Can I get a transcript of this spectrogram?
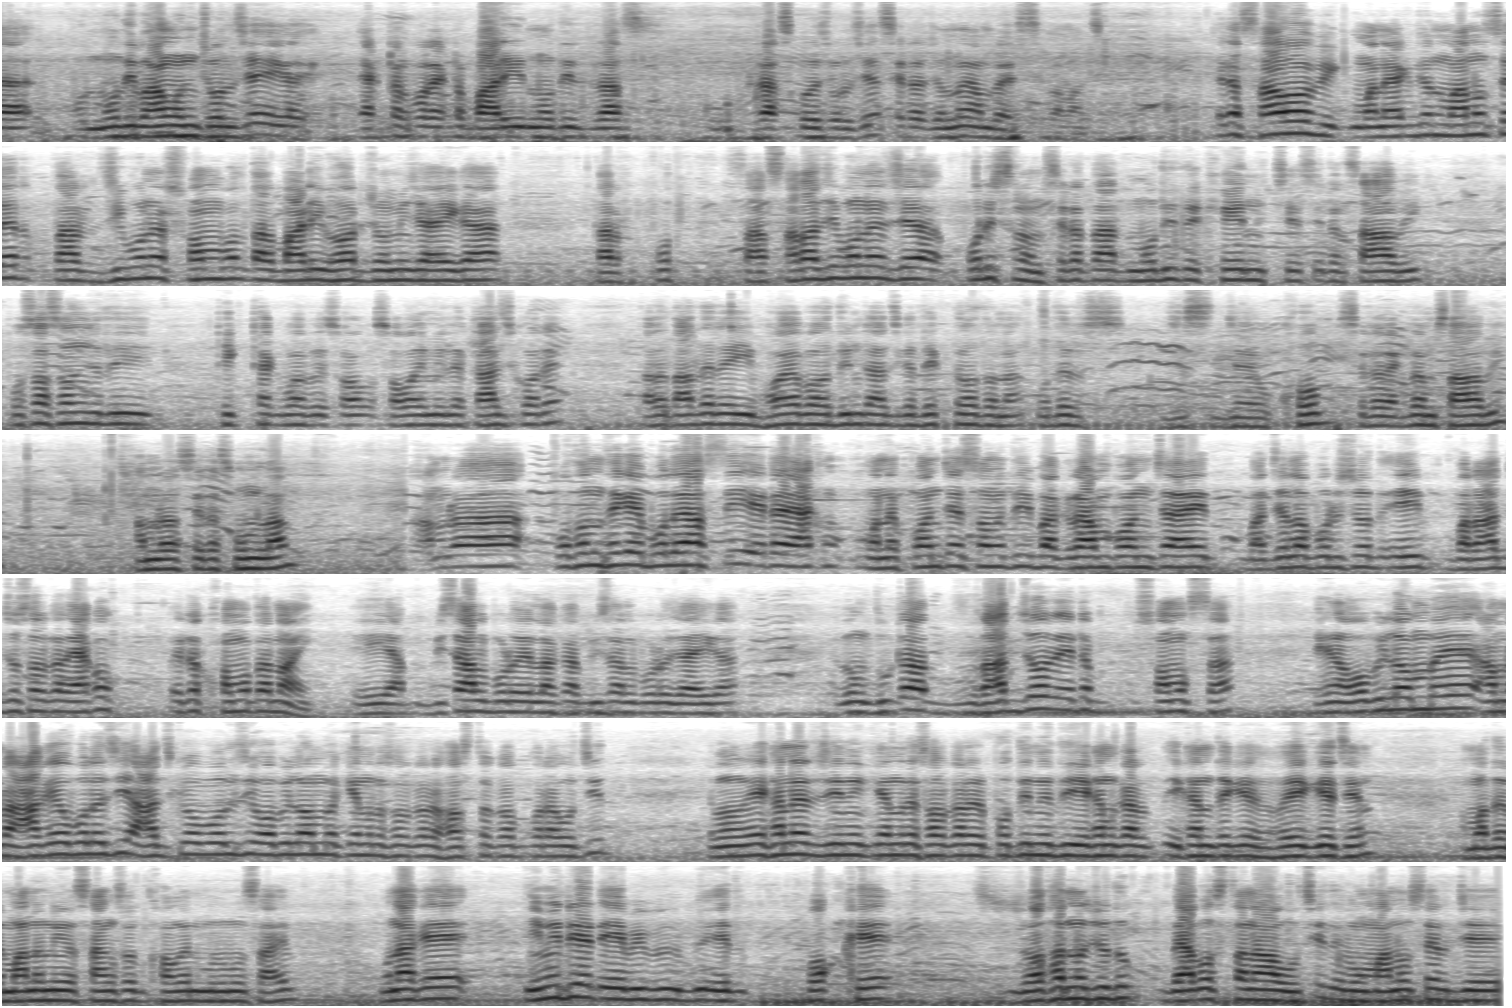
নদী ভাঙন চলছে একটার পর একটা বাড়ি, নদীর গ্রাস গ্রাস করে চলছে, সেটার জন্য আমরা এসেছিলাম আজকে। এটা স্বাভাবিক মানে একজন মানুষের তার জীবনের সম্বল, তার বাড়ি ঘর জমি জায়গা, তার সারা জীবনের যে পরিশ্রম, সেটা তার নদীতে খেয়ে নিচ্ছে, সেটা স্বাভাবিক। প্রশাসন যদি ঠিকঠাকভাবে সবাই মিলে কাজ করে, তাহলে তাদের এই ভয়াবহ দিনটা আজকে দেখতে হতো না। ওদের যে ক্ষোভ, সেটা একদম স্বাভাবিক। আমরা সেটা শুনলাম। আমরা প্রথম থেকে বলে আসছি, এটা এক মানে পঞ্চায়েত সমিতি বা গ্রাম পঞ্চায়েত বা জেলা পরিষদ, এই বা রাজ্য সরকার একক এটা ক্ষমতা নয়। এই বিশাল বড় এলাকা, বিশাল বড় জায়গা এবং দুটা রাজ্যর এটা সমস্যা। এখানে অবিলম্বে আমরা আগেও বলেছি, আজকেও বলছি, অবিলম্বে কেন্দ্র সরকারের হস্তক্ষেপ করা উচিত এবং এখানের যিনি কেন্দ্র সরকারের প্রতিনিধি এখানকার, এখান থেকে হয়ে গেছেন আমাদের মাননীয় সাংসদ খগেন মুর্মু সাহেব। ওনাকে ইমিডিয়েট এর পক্ষে যথানুযোগ ব্যবস্থা নেওয়া উচিত এবং মানুষের যে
